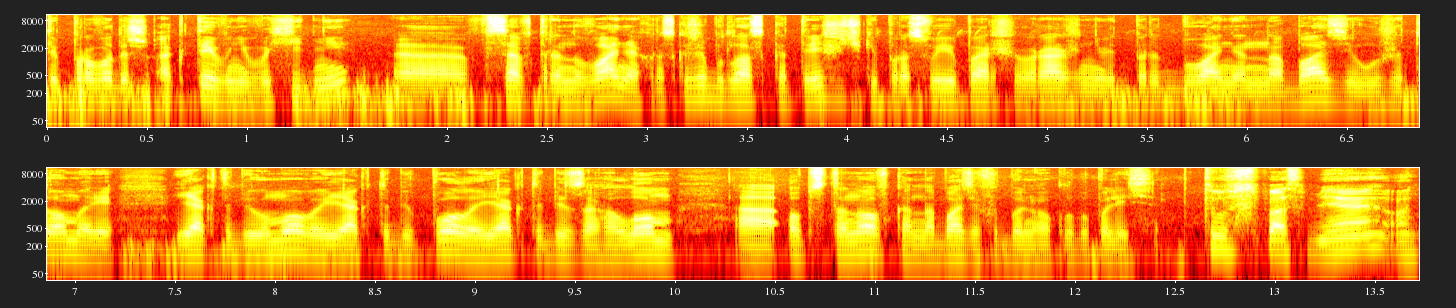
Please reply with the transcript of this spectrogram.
Ти проводиш активні вихідні, е, все в тренуваннях. Розкажи, будь ласка, трішечки про свої перші враження від перебування на базі у Житомирі. Як тобі умови, як тобі поле, як тобі загалом е, обстановка на базі футбольного клубу Полісся? Tout se passe bien, en.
